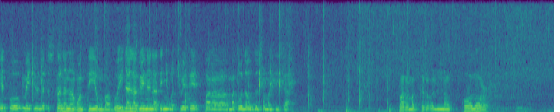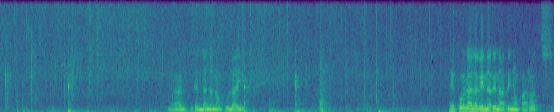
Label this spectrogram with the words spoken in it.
Yan po, medyo natusta na ng konti yung baboy. Lalagay na natin yung atsuete para matunaw doon sa mantika. Para magkaroon ng color. Yan, ganda na ng kulay. Ayun po, lalagay na rin natin yung carrots.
